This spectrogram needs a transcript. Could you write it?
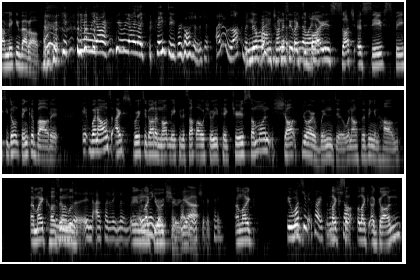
I'm making that up. here we are. Here we are. Like safety precaution. I don't lock my No, door. but I'm trying to say like No, Dubai is such a safe space. You don't think about it. It. When I was, I swear to God, I'm not making this up. I will show you pictures. Someone shot through our window when I was living in Hull, and my In cousin was, in outside of England. in, like, England, Yorkshire, yeah. Yorkshire, okay. and like, It was you, sorry, someone like shot. so, like a gun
